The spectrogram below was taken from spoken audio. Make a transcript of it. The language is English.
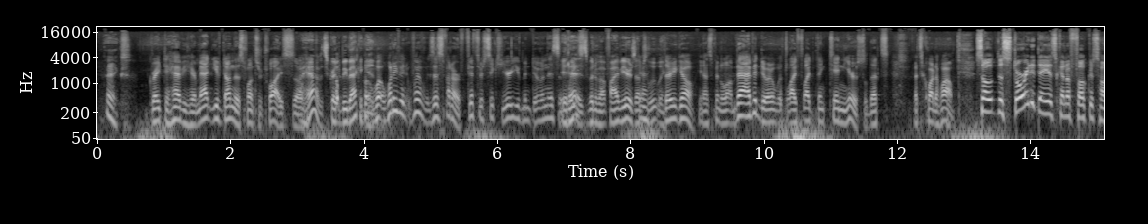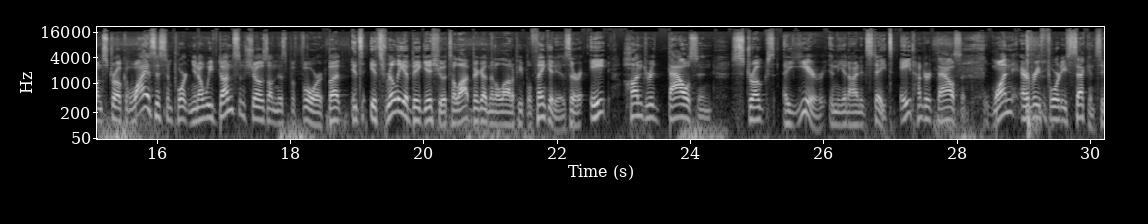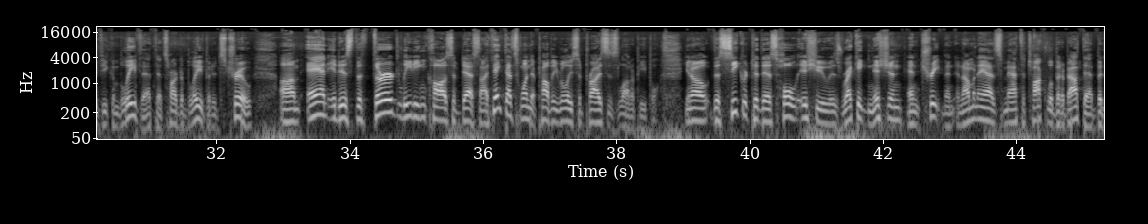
Thanks. Great to have you here, Matt. You've done this once or twice. So I have. It's great to be back again. What, what have you, what, is this about our fifth or sixth year you've been doing this? It least? has. It's been about five years. Yeah, Absolutely. there you go. Yeah, it's been a long. I've been doing it with Life Flight, I think, ten years. So that's that's quite a while. So the story today is going to focus on stroke, and why is this important? You know, we've done some shows on this before, but it's it's really a big issue. It's a lot bigger than a lot of people think it is. There are eight hundred thousand strokes a year in the United States. 800,000. One every 40 seconds, if you can believe that. That's hard to believe, but it's true. Um, and it is the third leading cause of death. And I think that's one that probably really surprises a lot of people. You know, the secret to this whole issue is recognition and treatment. And I'm going to ask Matt to talk a little bit about that. But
